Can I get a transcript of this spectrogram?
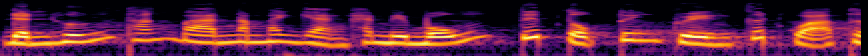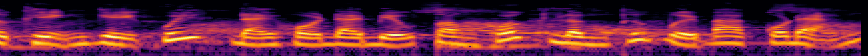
định hướng tháng 3 năm 2024 tiếp tục tuyên truyền kết quả thực hiện nghị quyết Đại hội đại biểu toàn quốc lần thứ 13 của Đảng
